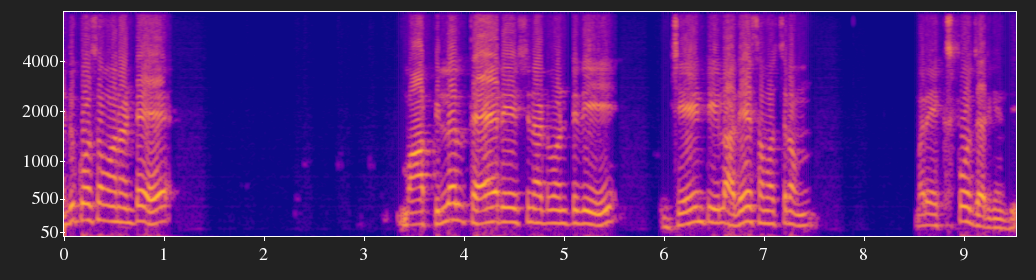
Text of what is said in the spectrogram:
ఎందుకోసం అనంటే మా పిల్లలు తయారు చేసినటువంటిది జేఎన్టీలో అదే సంవత్సరం మరి ఎక్స్పో జరిగింది.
